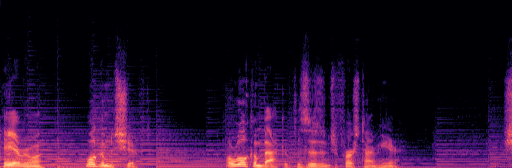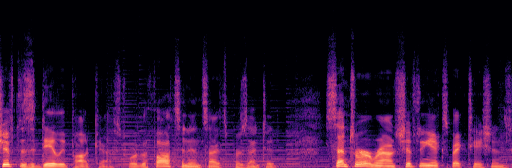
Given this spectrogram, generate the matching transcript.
Hey everyone, welcome to Shift. Or welcome back if this isn't your first time here. Shift is a daily podcast where the thoughts and insights presented center around shifting expectations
